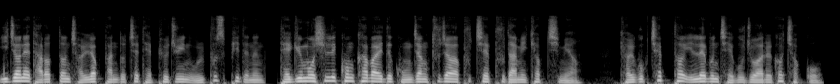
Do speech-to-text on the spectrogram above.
이전에 다뤘던 전력 반도체 대표주인 울프스피드는 대규모 실리콘 카바이드 공장 투자와 부채 부담이 겹치며 결국 챕터 11 재구조화를 거쳤고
